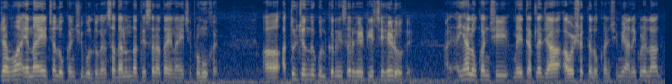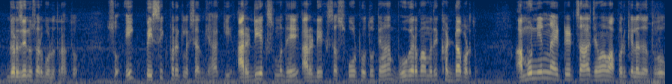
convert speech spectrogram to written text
जेव्हा एन आय एच्या लोकांशी बोलतो कारण सदानंद दाते सर आता एन आय एचे प्रमुख आहेत. अतुलचंद्र कुलकर्णी सर हे टी एसचे हेड होते. आणि ह्या लोकांशी म्हणजे त्यातल्या ज्या आवश्यक त्या लोकांशी मी अनेक वेळेला गरजेनुसार बोलत राहतो. सो एक बेसिक फरक लक्षात घ्या की आर डी एक्समध्ये आर डी एक्सचा स्फोट होतो तेव्हा भूगर्भामध्ये खड्डा पडतो. अमोनियम नायट्रेटचा जेव्हा वापर केला जातो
